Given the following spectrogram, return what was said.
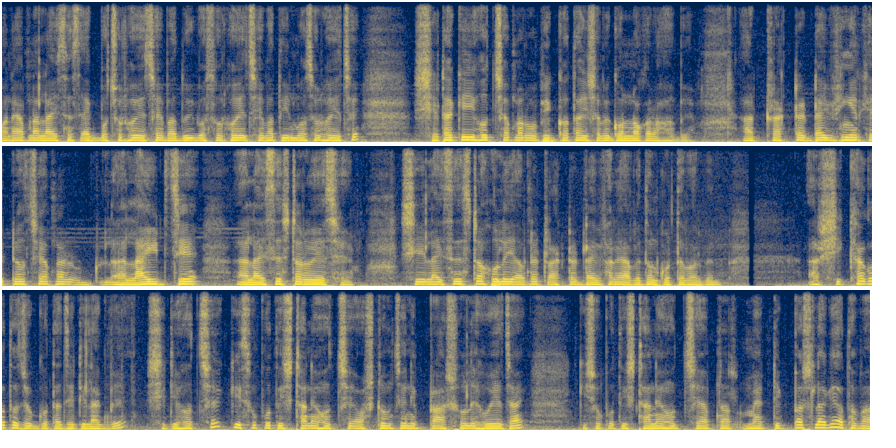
মানে আপনার লাইসেন্স এক বছর হয়েছে বা দুই বছর হয়েছে বা তিন বছর হয়েছে, সেটাকেই হচ্ছে আপনার অভিজ্ঞতা হিসাবে গণ্য করা হবে। আর ট্রাক্টর ড্রাইভিংয়ের ক্ষেত্রে হচ্ছে আপনার লাইট যে লাইসেন্সটা রয়েছে, সেই লাইসেন্সটা হলেই আপনার ট্রাক্টর ড্রাইভারে আবেদন করতে পারবেন। আর শিক্ষাগত যোগ্যতা যেটি লাগবে, সেটি হচ্ছে কিছু প্রতিষ্ঠানে হচ্ছে অষ্টম শ্রেণি পাশ হলে হয়ে যায়। কিছু প্রতিষ্ঠানে হচ্ছে আপনার ম্যাট্রিক পাস লাগে অথবা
